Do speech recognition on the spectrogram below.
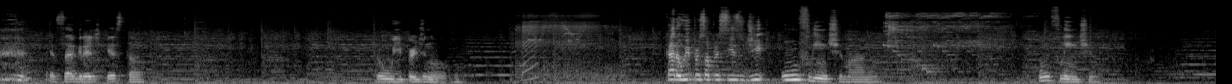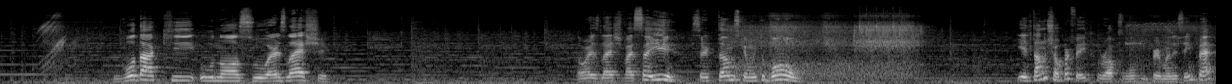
Essa é a grande questão. O Weeper de novo. Cara, o Weeper só preciso de um flint, mano. Um flint. Vou dar aqui o nosso Air Slash. Então o Air Slash vai sair. Acertamos, que é muito bom. E ele tá no chão perfeito. Rocks vão permanecer em pé.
